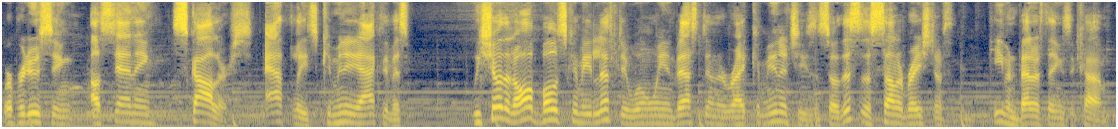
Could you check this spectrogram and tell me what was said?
we're producing outstanding scholars, athletes, community activists. We show that all boats can be lifted when we invest in the right communities. And so this is a celebration of even better things to come.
